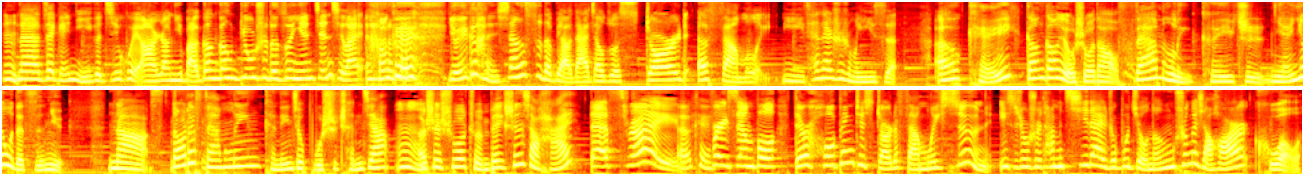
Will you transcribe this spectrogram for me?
嗯那再给你一个机会啊，让你把刚刚丢失的尊严捡起来。OK 有一个很相似的表达叫做 start a family，你猜猜是什么意思？OK，刚刚有说到 family 可以指年幼的子女，那 start a family 肯定就不是成家，嗯，而是说准备生小孩。 That's right. Okay. For example, they're hoping to start a family soon. 意思就是他们期待着不久能生个小孩儿。 Cool。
